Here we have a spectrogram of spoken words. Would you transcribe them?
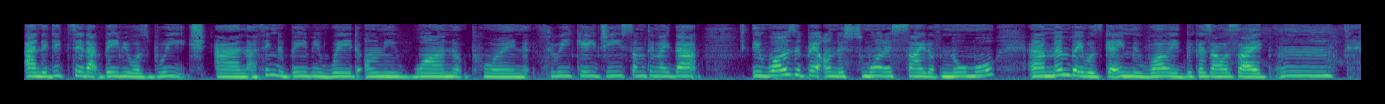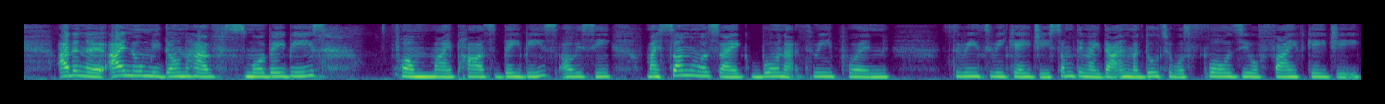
and they did say that baby was breech and I think the baby weighed only 1.3 kg something like that it was a bit on the smaller side of normal and I remember it was getting me worried because I was like mm, I don't know I normally don't have small babies from my past babies obviously my son was like born at 3. 33 kg something like that and my daughter was 405 kg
